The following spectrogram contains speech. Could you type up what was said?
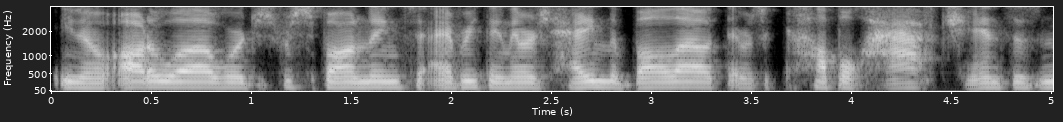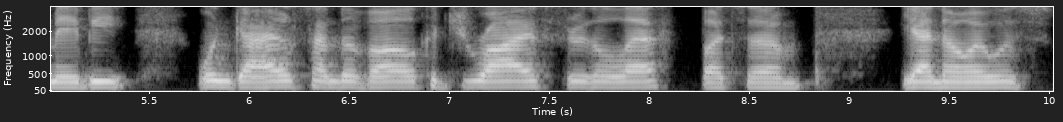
you know, Ottawa were just responding to everything. They were just heading the ball out. There was a couple half chances maybe when Gael Sandoval could drive through the left, but um, yeah, no, it was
